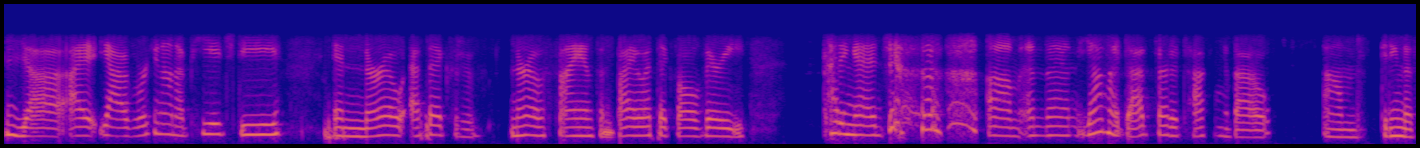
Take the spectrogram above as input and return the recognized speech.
Yeah, I yeah, I was working on a PhD in neuroethics, which is neuroscience and bioethics, all very cutting edge. um, and then, yeah, my dad started talking about um, getting this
